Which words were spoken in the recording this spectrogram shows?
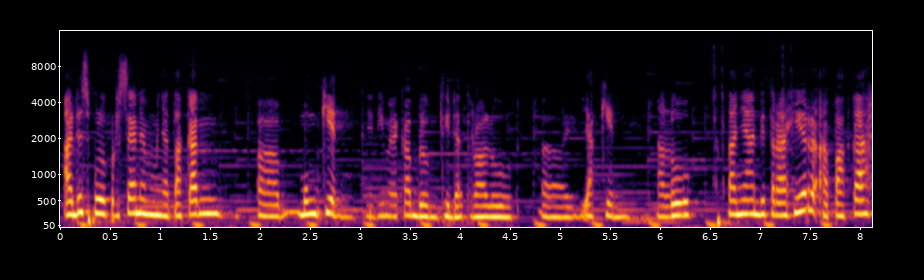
ada 10% yang menyatakan uh, mungkin. Jadi mereka belum tidak terlalu uh, yakin. Lalu pertanyaan di terakhir, apakah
